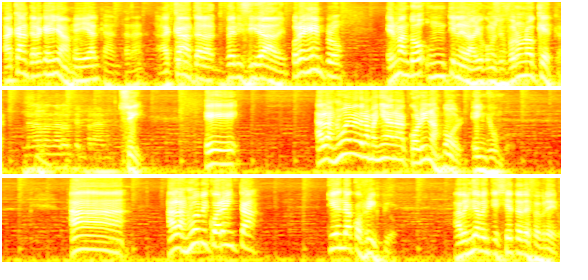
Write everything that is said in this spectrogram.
Alcántara, ¿qué se llama? Sí, Alcántara. Alcántara, felicidades. Por ejemplo, él mandó un itinerario como si fuera una orquesta. Me la mandaron temprano. Sí. Eh, a las 9 de la mañana, Colinas Mall, en Jumbo. A, a las 9 y 40, tienda Corripio, Avenida 27 de febrero.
